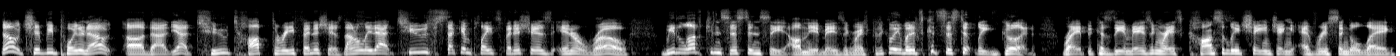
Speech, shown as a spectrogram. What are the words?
No, it should be pointed out uh, that, yeah, two top three finishes. Not only that, two second place finishes in a row. We love consistency on the Amazing Race, particularly when it's consistently good, right? Because the Amazing Race constantly changing every single leg.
